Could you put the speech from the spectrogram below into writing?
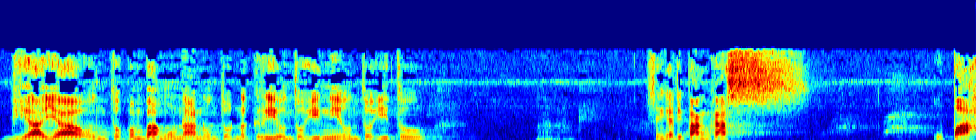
biaya untuk pembangunan, untuk negeri, untuk ini, untuk itu. Nah, sehingga dipangkas upah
